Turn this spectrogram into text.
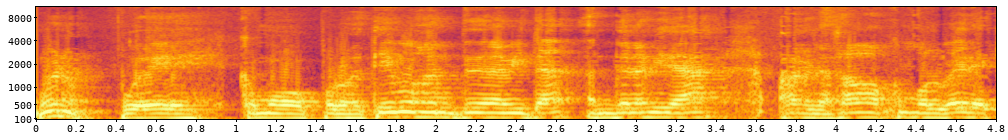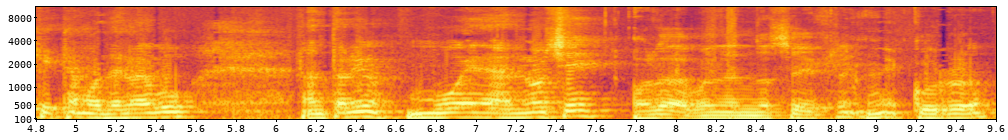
Bueno, pues como prometimos antes de Navidad, antes de Navidad, amenazamos con volver, aquí estamos de nuevo. Antonio, buenas noches. Hola, buenas noches, Curro,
